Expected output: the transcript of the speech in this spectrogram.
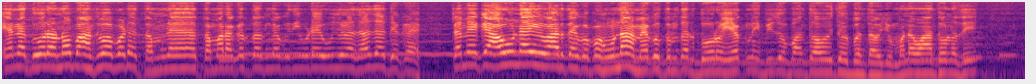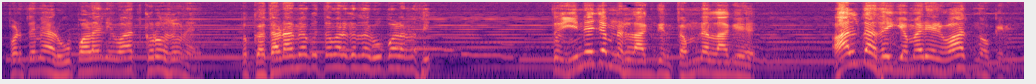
એને દોરા ન બાંધવા પડે. તમને, તમારા કરતા મેં કીધું, ઈવડા ઉજળા ઝાઝા દેખાય. તમે કે, આવું ના એવી વાર્તા પણ હું ના, મેં કહું તમે તારે દોરો એક નહીં, બીજો બાંધવા હોય તો બંધાવજો. મને વાંધો નથી. પણ તમે આ રૂપાળાની વાત કરો છો ને, તો ગધાડા મેં કહું તમારા કરતા રૂપાળા નથી. તો એને જેમ ને લાગતી તમને લાગે, હાલતા થઈ ગયા, મારી વાત ન કરી.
